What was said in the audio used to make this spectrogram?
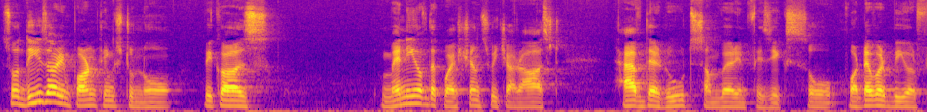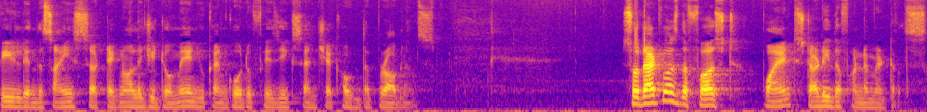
So, these are important things to know because many of the questions which are asked have their roots somewhere in physics. So, whatever be your field in the science or technology domain, you can go to physics and check out the problems. So, that was the first point study the fundamentals.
